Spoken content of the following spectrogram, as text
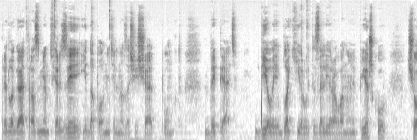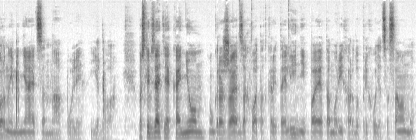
предлагает размен ферзей и дополнительно защищает пункт d5. Белые блокируют изолированную пешку, черный меняется на поле e2. После взятия конем угрожает захват открытой линии, поэтому Рихарду приходится самому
